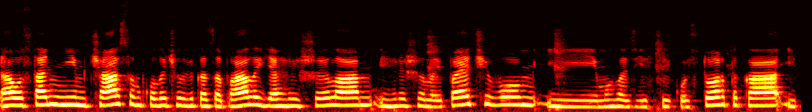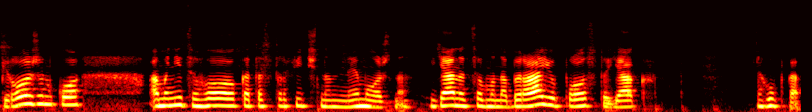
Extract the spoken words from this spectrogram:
а останнім часом, коли чоловіка забрали, я грішила і грішила і печивом, і могла з'їсти якогось тортика, і піроженко. А мені цього катастрофічно не можна. Я на цьому набираю просто як губка.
